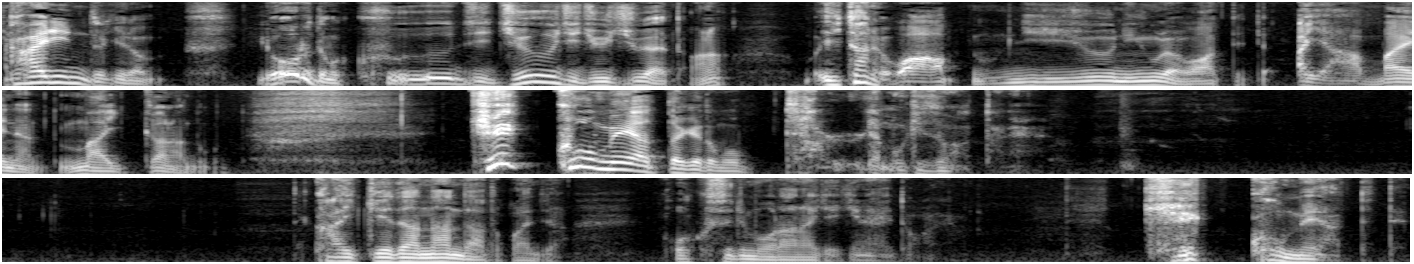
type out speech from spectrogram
帰りの時の、夜でも9時、10時、11時ぐらいだったかな。いたね、わー20人ぐらいわーっていて、あ、やばいなんて、まあ、いっかなと思って。結構目あったけども、誰も気づかなかったね。会計だなんだとかじゃ、お薬もらわなきゃいけないとか、ね、結構目合ってて。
